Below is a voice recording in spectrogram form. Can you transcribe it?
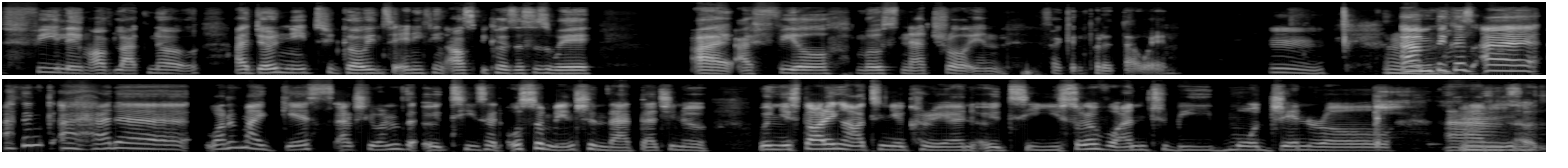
feeling of like no i don't need to go into anything else because this is where i i feel most natural in if i can put it that way Mm. Mm. Um, because I I think I had a one of my guests actually one of the OTs had also mentioned that that you know when you're starting out in your career in OT you sort of want to be more general um Mm.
